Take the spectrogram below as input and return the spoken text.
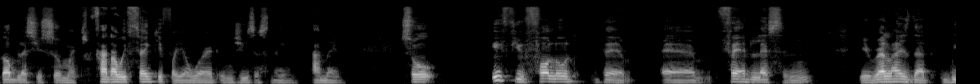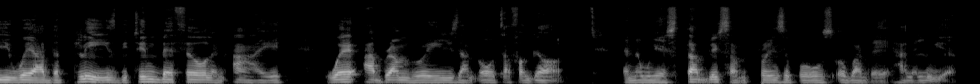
God bless you so much. Father, we thank you for your word in Jesus' name. Amen. So, if you followed the um, third lesson, you realize that we were at the place between Bethel and Ai where Abram raised an altar for God. And then we established some principles over there. Hallelujah.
